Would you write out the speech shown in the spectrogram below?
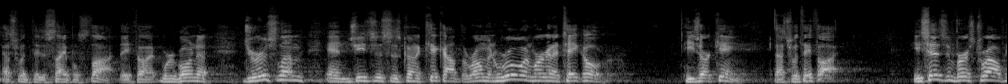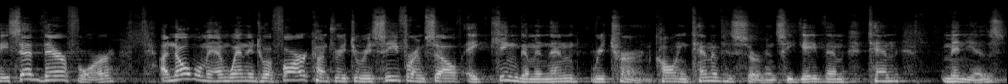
That's what the disciples thought. They thought, we're going to Jerusalem and Jesus is going to kick out the Roman rule and we're going to take over. He's our king. That's what they thought. He says in verse 12, He said, Therefore, a nobleman went into a far country to receive for himself a kingdom and then return. Calling ten of his servants, he gave them ten minas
